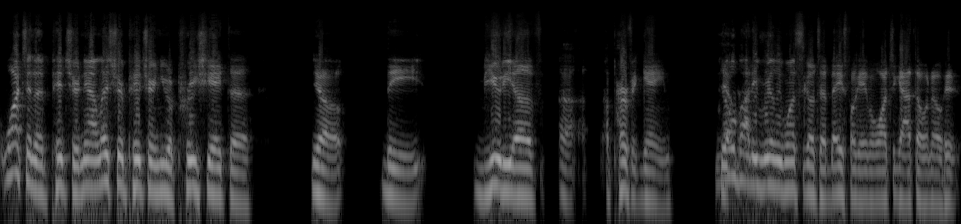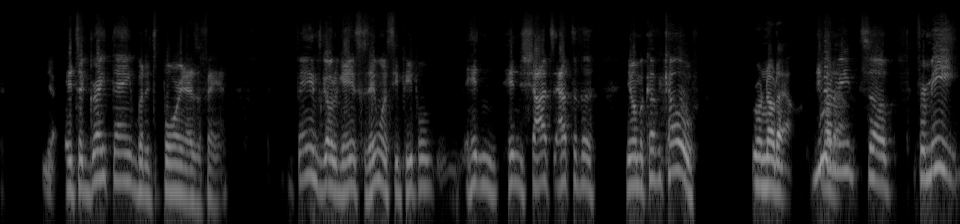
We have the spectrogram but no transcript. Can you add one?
watching a pitcher now, unless you're a pitcher and you appreciate the, you know, the beauty of uh, a perfect game, Yeah. nobody really wants to go to a baseball game and watch a guy throw a no hitter. Yeah. it's a great thing, but it's boring as a fan. Fans go to games because they want to see people hitting hitting shots out to the you know McCovey Cove. Well, no doubt. You know No what I mean? So for me,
